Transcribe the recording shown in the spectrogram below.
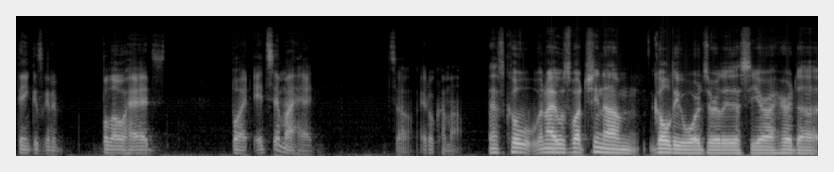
think is gonna blow heads, but it's in my head, so it'll come out. That's cool. When I was watching um Goldie Awards earlier this year, I heard uh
